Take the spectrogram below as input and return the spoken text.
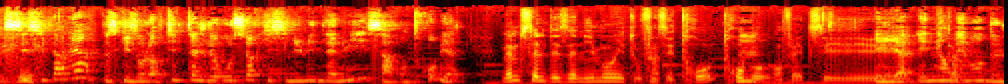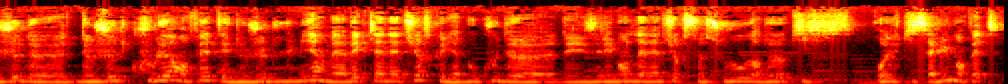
C'est super bien parce qu'ils ont leur petite tache de rousseur qui s'illumine la nuit, et ça rend trop bien. Même celle des animaux et tout. Enfin, c'est trop, trop Mm. beau en fait. C'est. Et il y a énormément de jeux de, de jeux de couleurs en fait et de jeux de lumière, mais avec la nature, parce qu'il y a beaucoup de, des éléments de la nature, que ce soit sous l'eau ou hors de l'eau, qui, qui s'allument en fait,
